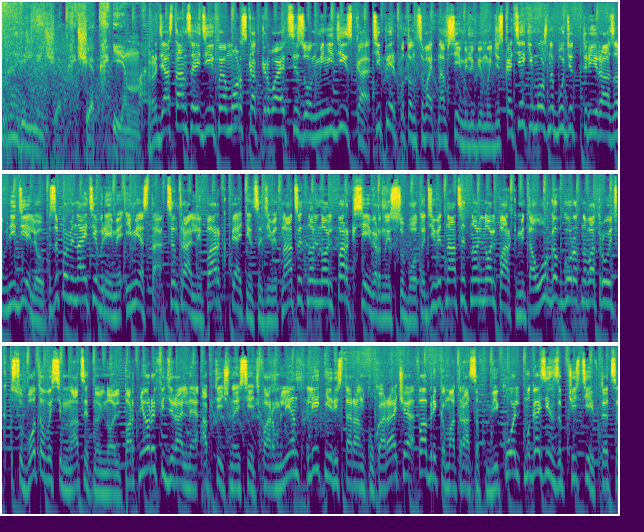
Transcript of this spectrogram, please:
Правильный чек. Чек-ин. Радиостанция DFM Орск открывает сезон мини-диска. Теперь потанцевать на всеми любимой дискотеке можно будет три раза в неделю. Запоминайте время и место. Центральный парк, пятница 19.00, парк Северный, суббота 19.00, парк Металлургов, город Новотроицк, суббота 18.00. Партнеры федеральная аптечная сеть Фармленд, летний ресторан Кукарача, фабрика матрасов Виколь, магазин запчастей в ТЦ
